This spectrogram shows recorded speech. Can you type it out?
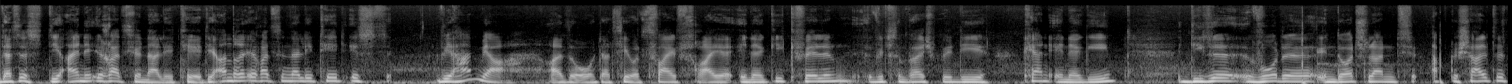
Das ist die eine Irrationalität. Die andere Irrationalität ist, wir haben ja also da CO2-freie Energiequellen, wie zum Beispiel die Kernenergie. Diese wurde in Deutschland abgeschaltet,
